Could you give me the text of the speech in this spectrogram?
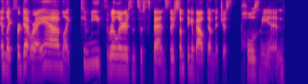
and like forget where I am, like to me, thrillers and suspense, there's something about them that just pulls me in.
